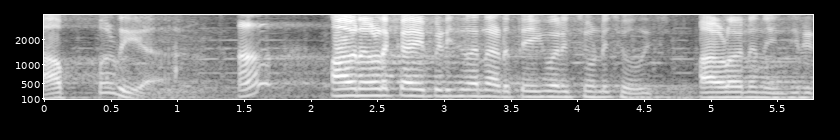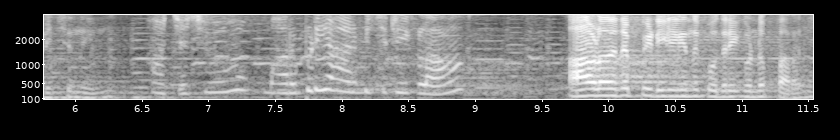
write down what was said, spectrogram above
അപ്പടിയാ? ആ? കൈ പിടിച്ച് തന്നെ അടുത്തേക്ക് വലിച്ചുകൊണ്ട് ചോദിച്ചു. അവളവനെ അവനെ നെഞ്ചിലിടിച്ച് നിന്നു. അച്ചു മറുപടി ആരംഭിച്ചിട്ടേക്കളാ? അവൾ പിടിയിൽ നിന്ന് കുതിരിക്കൊണ്ട് പറഞ്ഞു.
